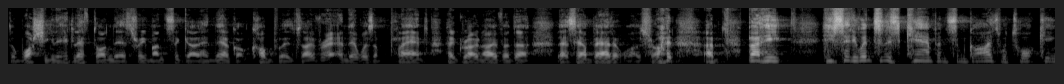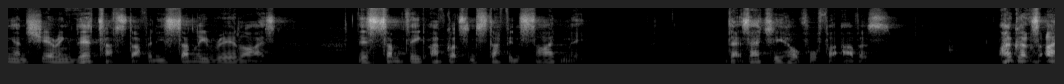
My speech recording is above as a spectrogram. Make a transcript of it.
the washing that he'd left on there three months ago had now got cobwebs over it. And there was a plant had grown over the, that's how bad it was, right? Um, but he, he said he went to this camp and some guys were talking and sharing their tough stuff. And he suddenly realized there's something, I've got some stuff inside me that's actually helpful for others. I've got, I,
